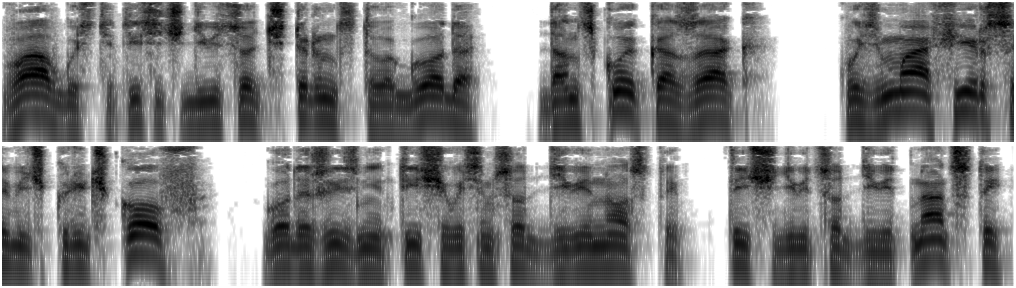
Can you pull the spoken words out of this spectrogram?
В августе 1914 года донской казак Кузьма Фирсович Крючков, годы жизни 1890-1919,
